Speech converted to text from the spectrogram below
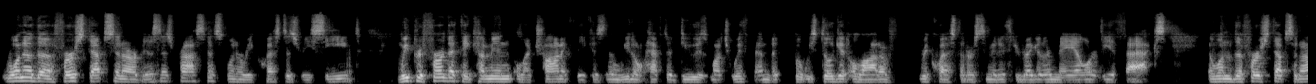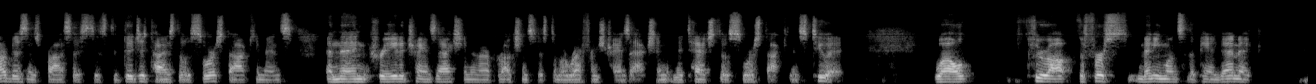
One of the first steps in our business process when a request is received, we prefer that they come in electronically because then we don't have to do as much with them, but, but we still get a lot of requests that are submitted through regular mail or via fax. And one of the first steps in our business process is to digitize those source documents and then create a transaction in our production system, a reference transaction, and attach those source documents to it. Well, throughout the first many months of the pandemic,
